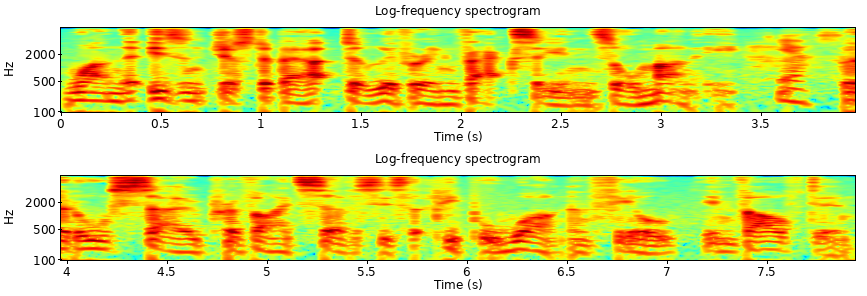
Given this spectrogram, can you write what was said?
One that isn't just about delivering vaccines or money, Yes. but also provide services that people want and feel involved in.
